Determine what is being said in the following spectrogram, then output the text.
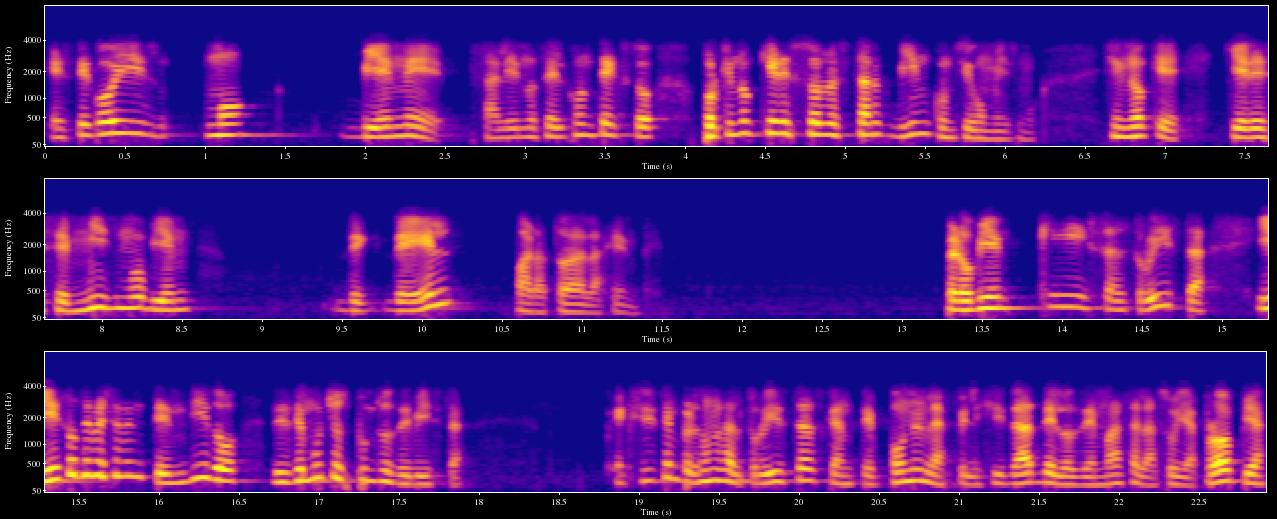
este egoísmo viene saliéndose del contexto porque no quiere solo estar bien consigo mismo, sino que quiere ese mismo bien de, de él para toda la gente. Pero bien, ¿qué es altruista? Y eso debe ser entendido desde muchos puntos de vista. Existen personas altruistas que anteponen la felicidad de los demás a la suya propia,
